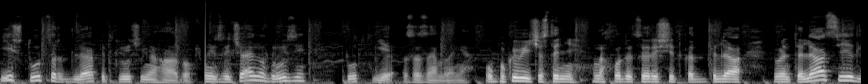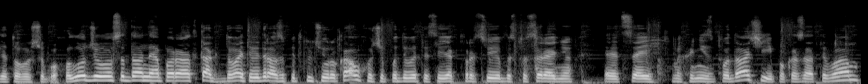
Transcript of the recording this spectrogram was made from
і штуцер для підключення газу. Ну і звичайно, друзі, тут є заземлення. У боковій частині знаходиться решітка для вентиляції, для того, щоб охолоджувався даний апарат. Так, давайте відразу підключу рукав. Хочу подивитися, як працює безпосередньо е, цей механізм подачі і показати вам.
